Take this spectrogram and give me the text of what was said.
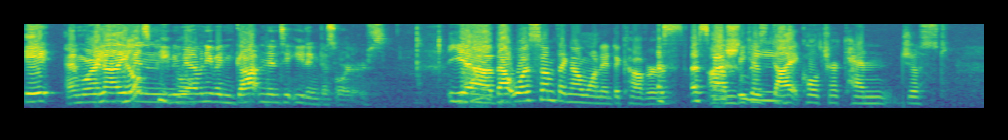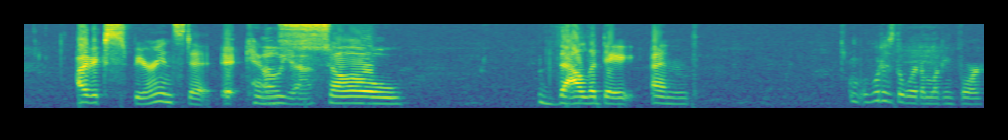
it and we're It not kills even, people. we haven't even gotten into eating disorders. yeah, Yeah. that was something I wanted to cover. Es- um, especially- because diet culture can just. I've experienced it. It can Oh, yeah. so validate and. What is the word I'm looking for?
